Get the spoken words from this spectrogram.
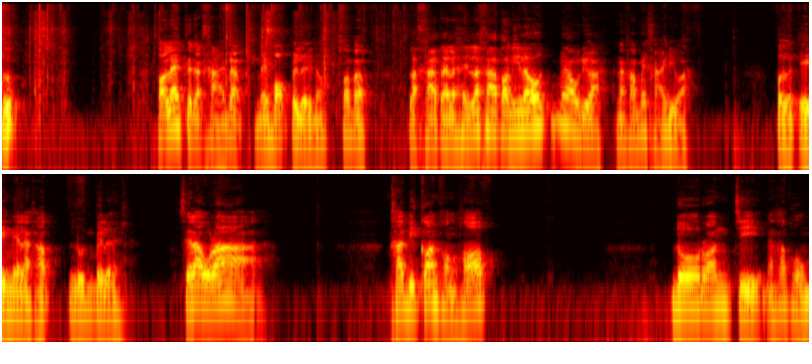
ปึ๊บตอนแรกกิดจะขายแบบในบล็อกไปเลยเนาะว่าแบบราคาแต่ละเห็นราคาตอนนี้แล้วไม่เอาดีกว่านะครับ ไม่ขายดีกว่า เปิดเองเนี่ยแหละครับ ลุ้นไปเลยเซราอราคาร์บิกอนของฮอปโดรอนจินะครับผม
